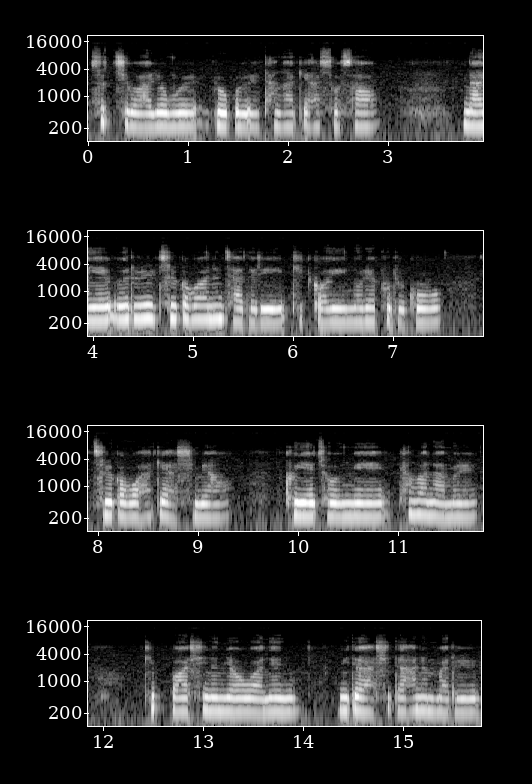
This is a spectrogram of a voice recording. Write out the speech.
수치와 용을, 욕을 당하게 하소서. 나의 의를 즐거워하는 자들이 기꺼이 노래 부르고 즐거워하게 하시며 그의 종의 평안함을 기뻐하시는 여호와는 위대하시다 하는 말을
